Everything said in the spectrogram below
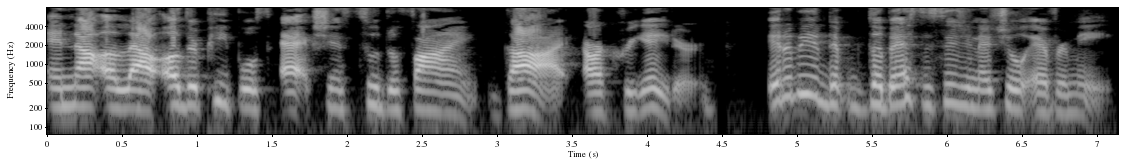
and not allow other people's actions to define God, our creator it'll be the best decision that you'll ever make.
